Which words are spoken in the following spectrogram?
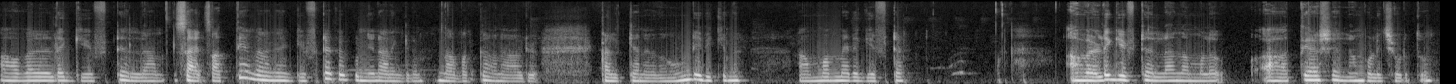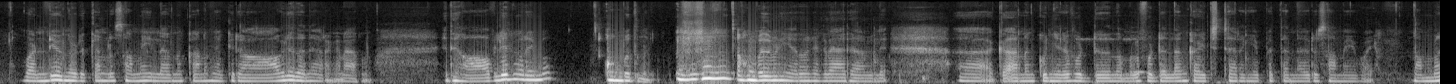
അവളുടെ ഗിഫ്റ്റ് എല്ലാം. സത്യം പറഞ്ഞ ഗിഫ്റ്റൊക്കെ കുഞ്ഞിനാണെങ്കിലും നമുക്കാണ് ആ ഒരു കളിക്കാൻ അതുകൊണ്ടിരിക്കുന്നു അമ്മമ്മയുടെ ഗിഫ്റ്റ് അവളുടെ ഗിഫ്റ്റ് എല്ലാം നമ്മൾ അത്യാവശ്യം എല്ലാം പൊളിച്ചു കൊടുത്തു. വണ്ടിയൊന്നും എടുക്കാനുള്ള സമയമില്ലായിരുന്നു. കാരണം ഞങ്ങൾക്ക് രാവിലെ തന്നെ ഇറങ്ങണമായിരുന്നു. രാവിലെ എന്ന് പറയുമ്പോൾ ഒമ്പത് മണി. ഒമ്പത് മണിയായിരുന്നു ഞങ്ങളുടെ ആ രാവിലെ. കാരണം കുഞ്ഞിന്റെ ഫുഡ് നമ്മൾ ഫുഡെല്ലാം കഴിച്ചിട്ട് ഇറങ്ങിയപ്പോൾ തന്നെ ഒരു സമയമായി. നമ്മൾ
